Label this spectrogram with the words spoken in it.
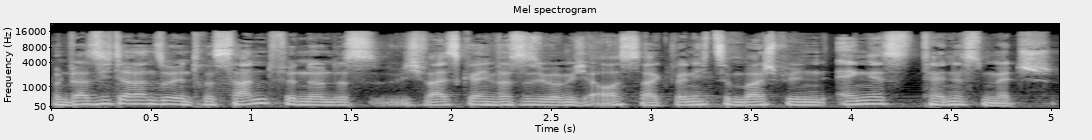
Und was ich daran so interessant finde, und das, ich weiß gar nicht, was das über mich aussagt, wenn ich zum Beispiel ein enges Tennismatch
